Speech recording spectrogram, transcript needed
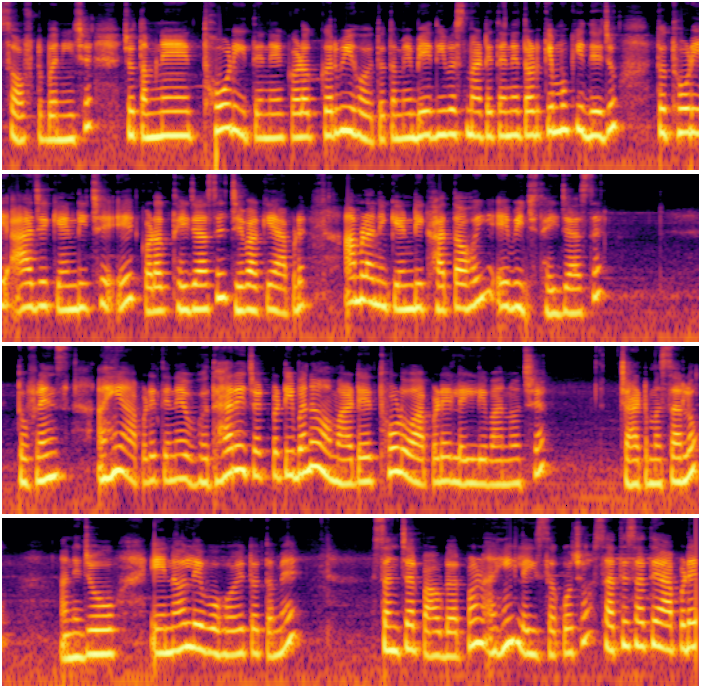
સોફ્ટ બની છે. જો તમને થોડી તેને કડક કરવી હોય તો તમે બે દિવસ માટે તેને તડકે મૂકી દેજો. તો થોડી આ જે કેન્ડી છે એ કડક થઈ જશે. જેવા કે આપણે આમળાની કેન્ડી ખાતા હોઈએ એવી જ થઈ જશે. તો ફ્રેન્ડ્સ, અહીં આપણે તેને વધારે ચટપટી બનાવવા માટે થોડો આપણે લઈ લેવાનો છે ચાટ મસાલો. અને જો એ ન લેવો હોય તો તમે સંચર પાવડર પણ અહીં લઈ શકો છો. સાથે સાથે આપણે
